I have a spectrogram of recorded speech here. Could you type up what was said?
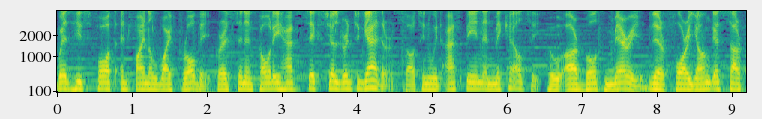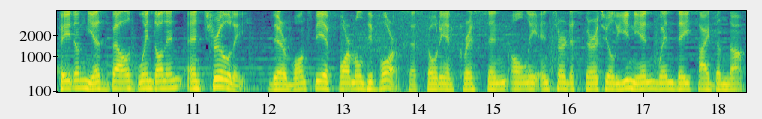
with his fourth and final wife Robyn. Christine and Kody have six children together, starting with Aspen and Mykelti, who are both married. Their four youngest are Peyton, Ysabel, Gwendolyn, and Truly. There won't be a formal divorce as Kody and Christine only entered a spiritual union when they tied the knot.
